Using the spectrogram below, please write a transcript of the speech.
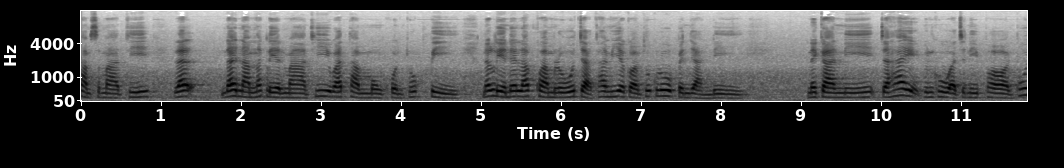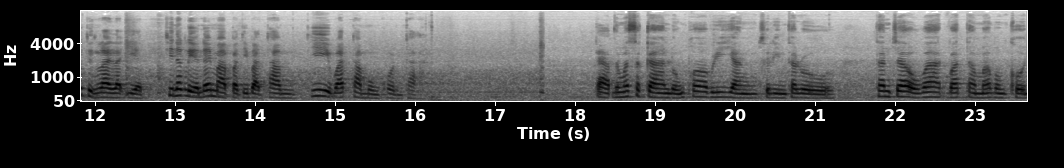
ทำสมาธิ และ ได้นำนักเรียนมาที่วัดธรรมมงคลทุกปี นักเรียนได้รับความรู้จากท่านวิทยากรทุกรูปเป็นอย่างดี ในการนี้จะให้คุณครูอัจนีพรพูดถึงรายละเอียดที่นักเรียนได้มาปฏิบัติธรรมที่วัดธรรมมงคลค่ะกราบนมัสการหลวงพ่อวิริยังชลินทโร ท่านเจ้าอาวาสวัดธรรมมงคล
